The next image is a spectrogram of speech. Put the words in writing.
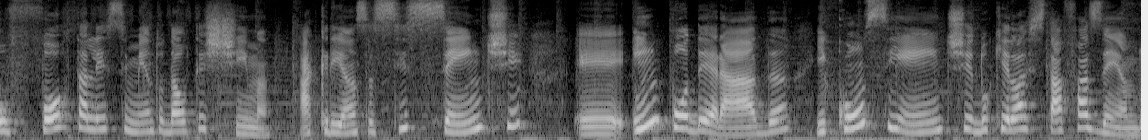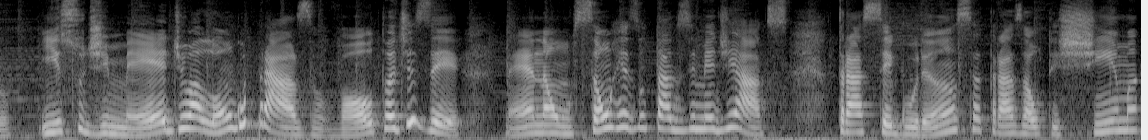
O fortalecimento da autoestima. A criança se sente é, empoderada e consciente do que ela está fazendo. Isso de médio a longo prazo, volto a dizer, né? não são resultados imediatos. Traz segurança, traz autoestima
